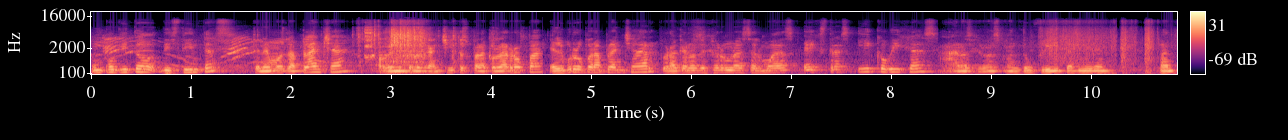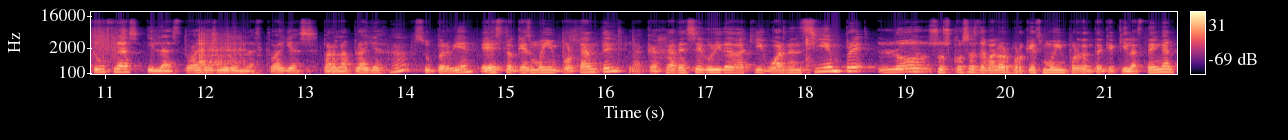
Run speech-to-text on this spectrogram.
un poquito distintas. Tenemos la plancha, obviamente los ganchitos para colar ropa, el burro para planchar. Por acá nos dejaron unas almohadas extras y cobijas. Ah, nos dejaron unas pantuflitas, miren. Pantuflas y las toallas, miren, las toallas para la playa. Ah, súper bien. Esto que es muy importante, la caja de seguridad aquí. Guarden siempre los, sus cosas de valor porque es muy importante que aquí las tengan.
